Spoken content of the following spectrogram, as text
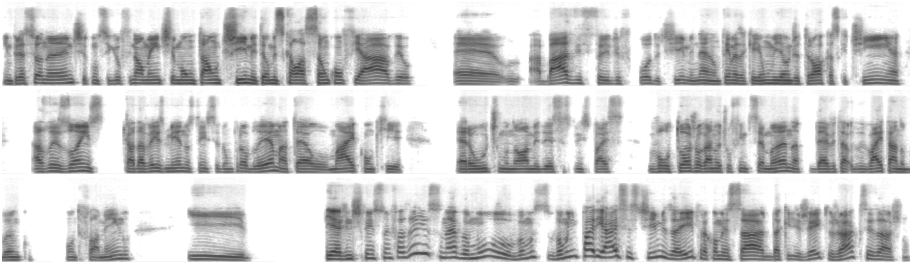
impressionante, conseguiu finalmente montar um time, ter uma escalação confiável, é, a base se solidificou do time, né? Não tem mais aquele um milhão de trocas que tinha. As lesões cada vez menos têm sido um problema. Até o Maicon, que era o último nome desses principais, voltou a jogar no último fim de semana, deve tá, vai estar tá no banco contra o Flamengo. E, e a gente pensou em fazer isso, né? Vamos, vamos, vamos emparear esses times aí para começar daquele jeito já? O que vocês acham?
